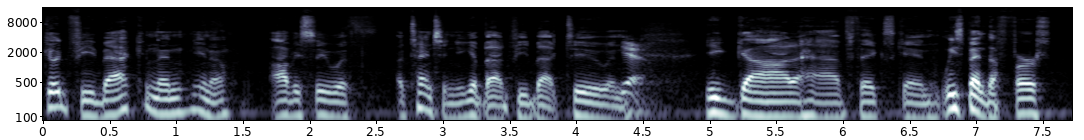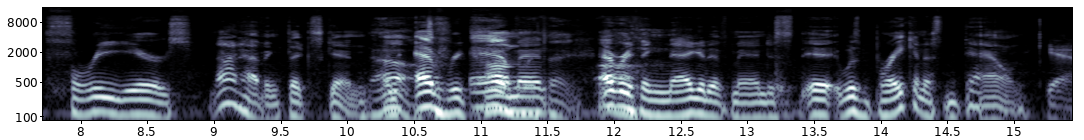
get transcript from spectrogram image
good feedback and then, you know, obviously with attention you get bad feedback too and Yeah. You gotta have thick skin. We spent the first three years not having thick skin. No, and every comment, everything. Oh. everything negative, man, just it was breaking us down Yeah.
